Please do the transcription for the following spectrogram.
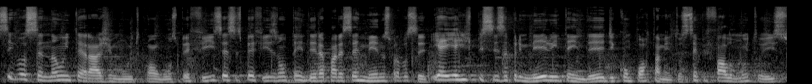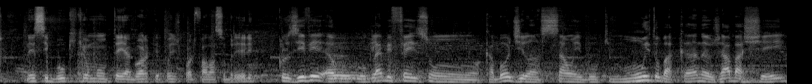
Se você não interage muito com alguns perfis, esses perfis vão tender a aparecer menos para você. E aí a gente precisa primeiro entender de comportamento. Eu sempre falo muito isso nesse book que eu montei agora, que depois a gente pode falar sobre ele. Inclusive, é, o Gleb fez um. acabou de lançar um e-book muito bacana, eu já baixei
